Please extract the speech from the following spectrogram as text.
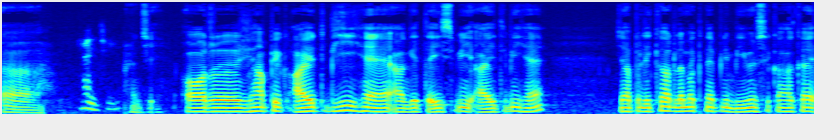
हाँ जी। हाँ जी। और यहाँ पे एक आयत भी है आगे तेईसवीं आयत भी है जहाँ पे लिखा और लमक ने अपनी बीवियों से कहा कि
